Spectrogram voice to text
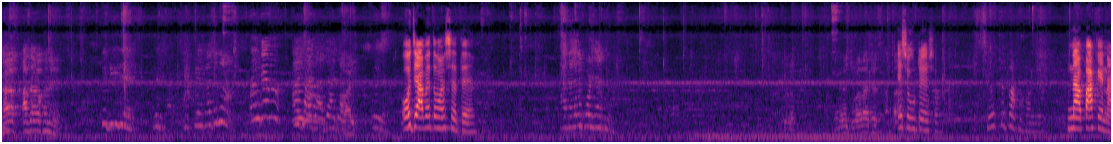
না ওখানে। ও যাবে তোমার সাথে। এসো উঠে এসো। না পাকে না।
